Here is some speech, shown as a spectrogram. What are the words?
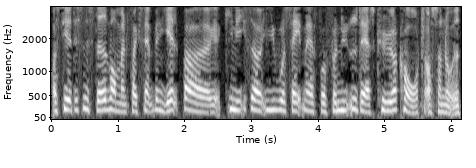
og siger, at det er sådan et sted, hvor man for eksempel hjælper øh, kinesere i USA med at få fornyet deres kørekort og sådan noget.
